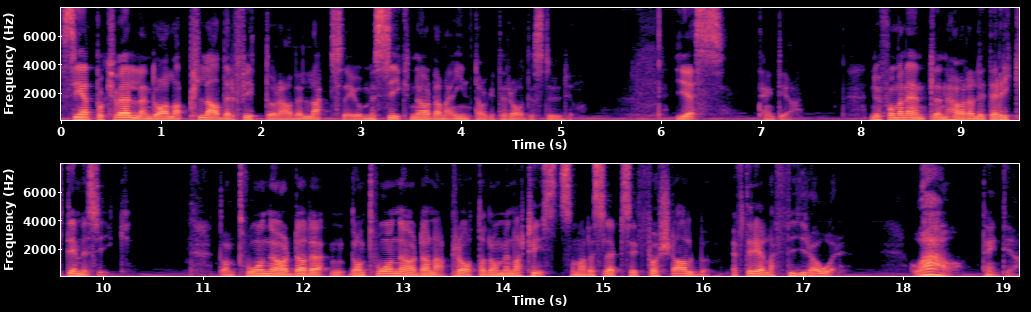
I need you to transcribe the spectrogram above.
Sent på kvällen då alla pladderfittor hade lagt sig och musiknördarna intagit radiostudion. Yes, tänkte jag. Nu får man äntligen höra lite riktig musik. De två, nördade, de två nördarna pratade om en artist som hade släppt sitt första album efter hela fyra år. Wow, tänkte jag.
